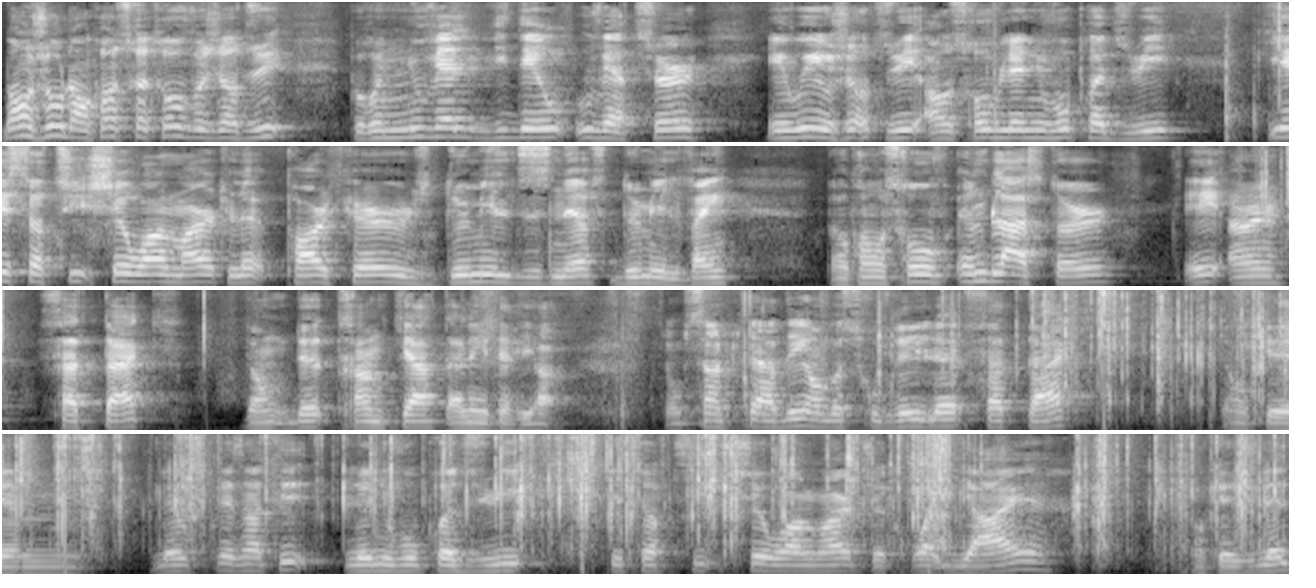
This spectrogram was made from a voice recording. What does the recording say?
Bonjour, donc on se retrouve aujourd'hui pour une nouvelle vidéo ouverture. Et oui, aujourd'hui, on se trouve le nouveau produit qui est sorti chez Walmart, le Parkers 2019-2020. Donc on se trouve une blaster et un fat pack, donc de 30 cartes à l'intérieur. Donc sans plus tarder, on va se rouvrir le fat pack. Donc euh, je vais vous présenter le nouveau produit qui est sorti chez Walmart, je crois, hier. Donc euh, je voulais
